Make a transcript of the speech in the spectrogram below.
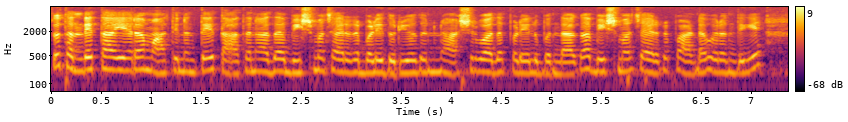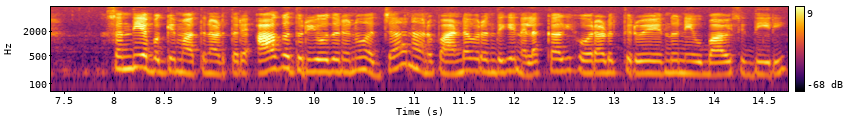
ಸೊ, ತಂದೆ ತಾಯಿಯರ ಮಾತಿನಂತೆ ತಾತನಾದ ಭೀಷ್ಮಾಚಾರ್ಯರ ಬಳಿ ದುರ್ಯೋಧನನ ಆಶೀರ್ವಾದ ಪಡೆಯಲು ಬಂದಾಗ ಭೀಷ್ಮಾಚಾರ್ಯರು ಪಾಂಡವರೊಂದಿಗೆ ಸಂಧಿಯ ಬಗ್ಗೆ ಮಾತನಾಡುತ್ತಾರೆ. ಆಗ ದುರ್ಯೋಧನನು, ಅಜ್ಜ, ನಾನು ಪಾಂಡವರೊಂದಿಗೆ ನೆಲಕ್ಕಾಗಿ ಹೋರಾಡುತ್ತಿರುವೆ ಎಂದು ನೀವು ಭಾವಿಸಿದ್ದೀರಿ.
